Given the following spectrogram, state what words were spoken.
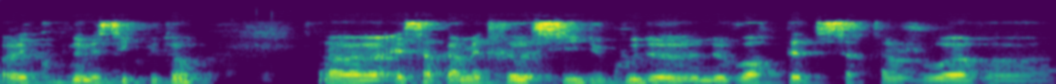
euh, les coupes domestiques plutôt. et ça permettrait aussi du coup de, de voir peut-être certains joueurs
